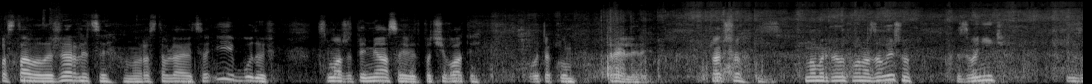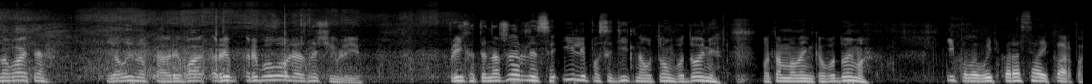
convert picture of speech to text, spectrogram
поставили жерлиці, воно розставляються і будуть смажити м'ясо і відпочивати в такому трейлері. Так що номер телефона залишу, дзвоніть, узнавайте, ялиновка, риба, риб, риболовля з ночівлею. Приїхати на жерлиці або посидіти на тому водоймі, отам маленька водойма, і половити карася і карпа.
